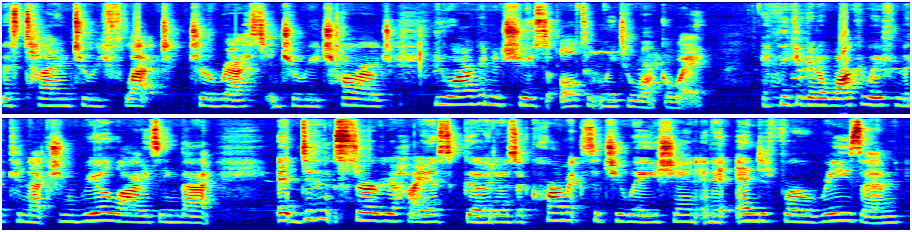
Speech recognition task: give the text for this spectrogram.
this time to reflect, to rest, and to recharge, you are going to choose ultimately to walk away. I think you're going to walk away from the connection realizing that it didn't serve your highest good. It was a karmic situation and it ended for a reason.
